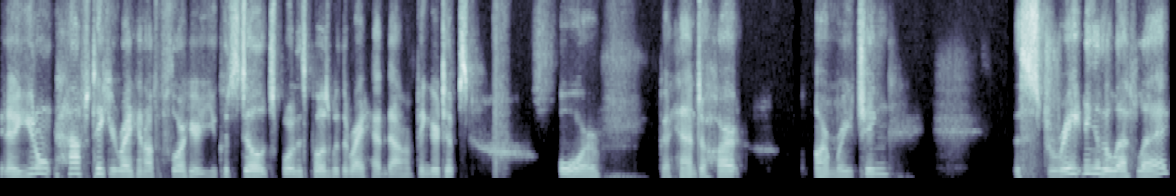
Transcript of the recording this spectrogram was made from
You know, you don't have to take your right hand off the floor here. You could still explore this pose with the right hand down on fingertips, or hand to heart, arm reaching, the straightening of the left leg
